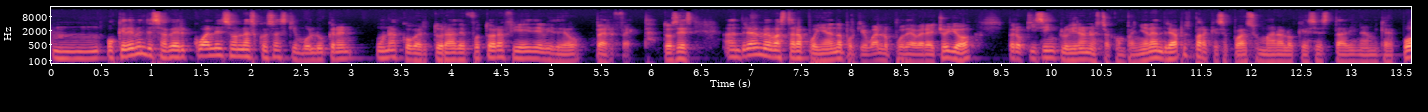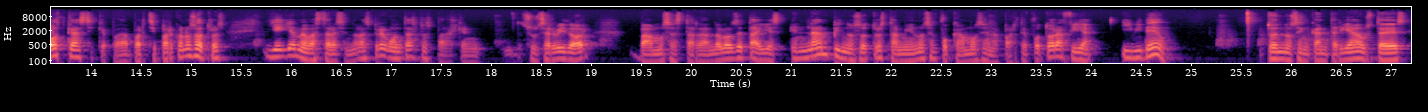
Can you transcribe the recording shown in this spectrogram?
mm, o que deben de saber cuáles son las cosas que involucran una cobertura de fotografía y de video perfecta. Entonces, Andrea me va a estar apoyando porque igual lo pude haber hecho yo, pero quise incluir a nuestra compañera Andrea pues para que se pueda sumar a lo que es esta dinámica de podcast y que pueda participar con nosotros y ella me va a estar haciendo las preguntas pues para que su servidor vamos a estar dando los detalles. En Lampis nosotros también nos enfocamos en la parte de fotografía y video. Entonces nos encantaría a ustedes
